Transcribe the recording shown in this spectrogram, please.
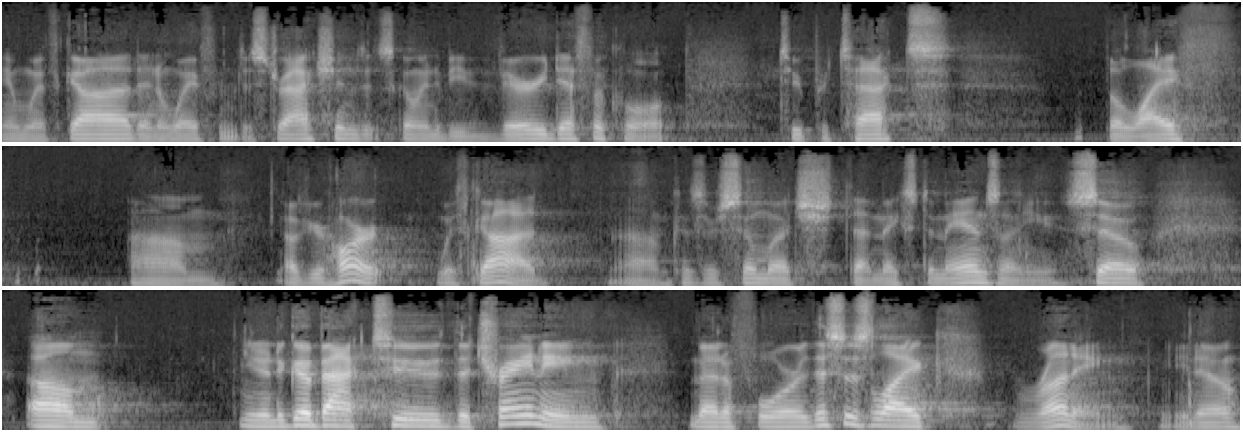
and with God and away from distractions, it's going to be very difficult to protect the life um, of your heart with God because um, there's so much that makes demands on you. So, um, you know, to go back to the training metaphor, this is like running, you know?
